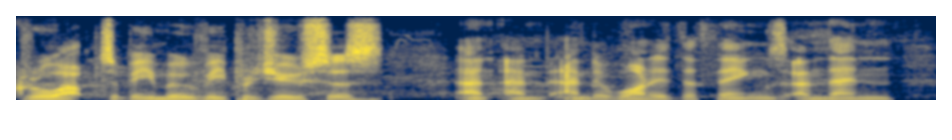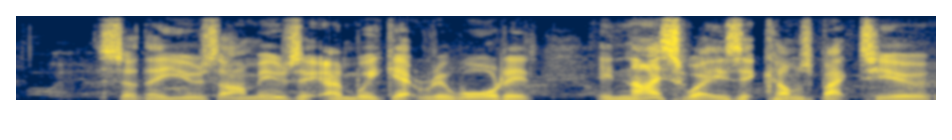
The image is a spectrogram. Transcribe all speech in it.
grew up to be movie producers and and and they wanted the things and then so they use our music and we get rewarded in nice ways it comes back to you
